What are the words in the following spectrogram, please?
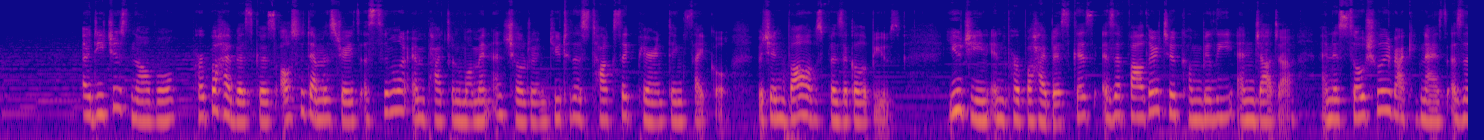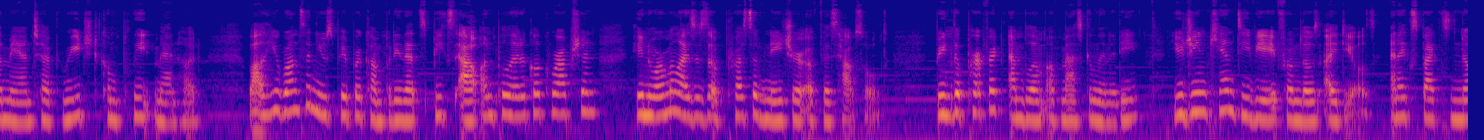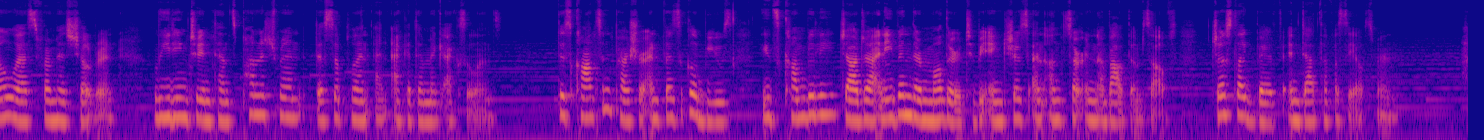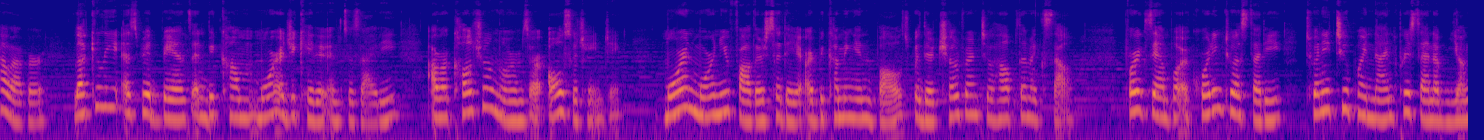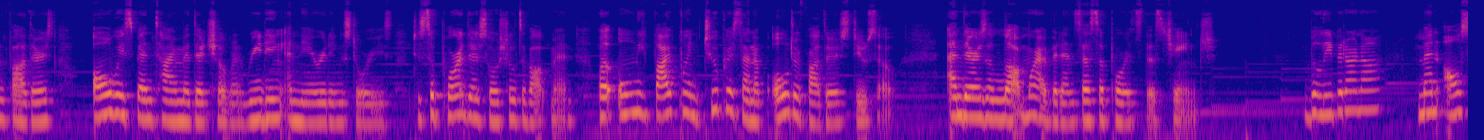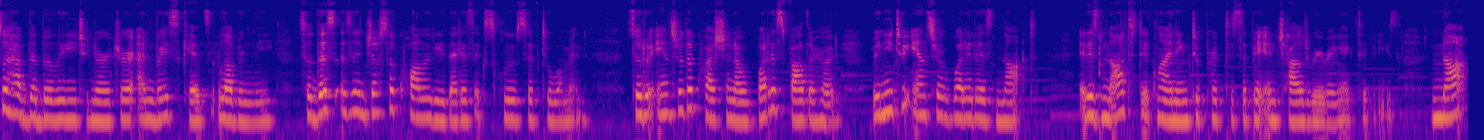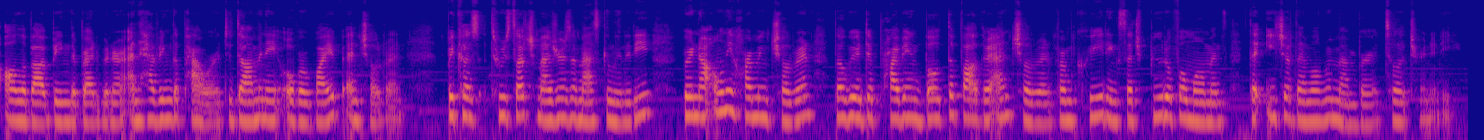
Adichie's novel, Purple Hibiscus, also demonstrates a similar impact on women and children due to this toxic parenting cycle, which involves physical abuse. Eugene in Purple Hibiscus is a father to Kambili and Jaja and is socially recognized as a man to have reached complete manhood. While he runs a newspaper company that speaks out on political corruption, he normalizes the oppressive nature of his household. Being the perfect emblem of masculinity, Eugene can't deviate from those ideals and expects no less from his children, leading to intense punishment, discipline, and academic excellence. This constant pressure and physical abuse leads Kambili, Jaja, and even their mother to be anxious and uncertain about themselves, just like Biff in Death of a Salesman. However, luckily, as we advance and become more educated in society, our cultural norms are also changing. More and more new fathers today are becoming involved with their children to help them excel. For example, according to a study, 22.9% of young fathers always spend time with their children reading and narrating stories to support their social development, while only 5.2% of older fathers do so. And there is a lot more evidence that supports this change. Believe it or not, men also have the ability to nurture and raise kids lovingly, so this isn't just a quality that is exclusive to women. So, to answer the question of what is fatherhood, we need to answer what it is not. It is not declining to participate in child rearing activities, not all about being the breadwinner and having the power to dominate over wife and children. Because through such measures of masculinity, we're not only harming children, but we are depriving both the father and children from creating such beautiful moments that each of them will remember till eternity.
